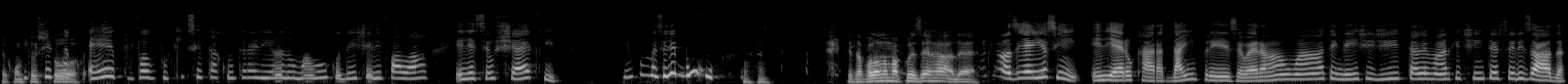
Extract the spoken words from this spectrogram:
Você por que que você tá, contestou. é, por, que que você tá contrariando o maluco? Deixa ele falar, ele é seu chefe. Mas ele é burro. Ele tá falando uma coisa errada, é. E aí, assim, ele era o cara da empresa, eu era uma atendente de telemarketing terceirizada.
